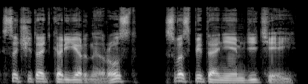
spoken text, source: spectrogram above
сочетать карьерный рост с воспитанием детей.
